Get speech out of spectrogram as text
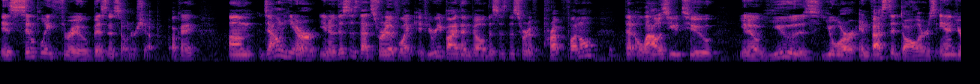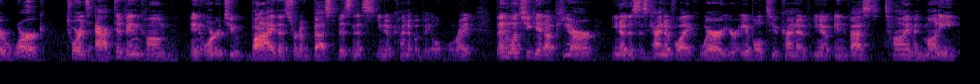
is simply through business ownership, okay? Um, down here, you know, this is that sort of like, if you read Buy Then Build, this is the sort of prep funnel that allows you to you know, use your invested dollars and your work towards active income in order to buy the sort of best business, you know, kind of available, right? Then once you get up here, you know, this is kind of like where you're able to kind of, you know, invest time and money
